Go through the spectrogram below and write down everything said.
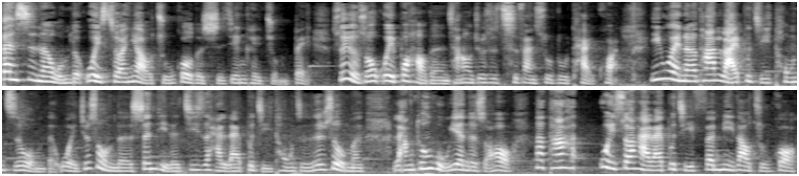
但是呢，我们的胃酸要有足够的时间可以准备，所以有时候胃不好的人，常常就是吃饭速度太快，因为呢，他来不及通知我们的胃，就是我们的身体的机制还来不及通知，这是我们狼吞虎咽的时候，那他。胃酸还来不及分泌到足够，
